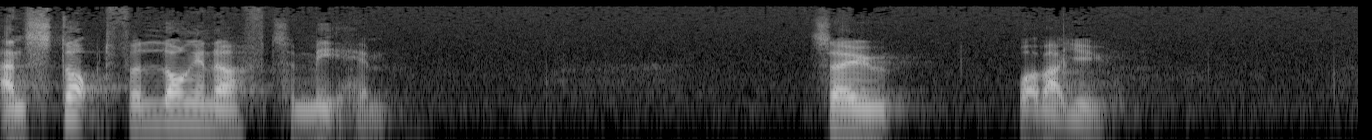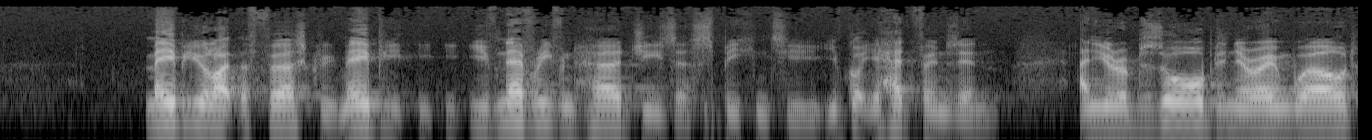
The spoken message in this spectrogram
and stopped for long enough to meet him. So, what about you? Maybe you're like the first group. Maybe you've never even heard Jesus speaking to you. You've got your headphones in, and you're absorbed in your own world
